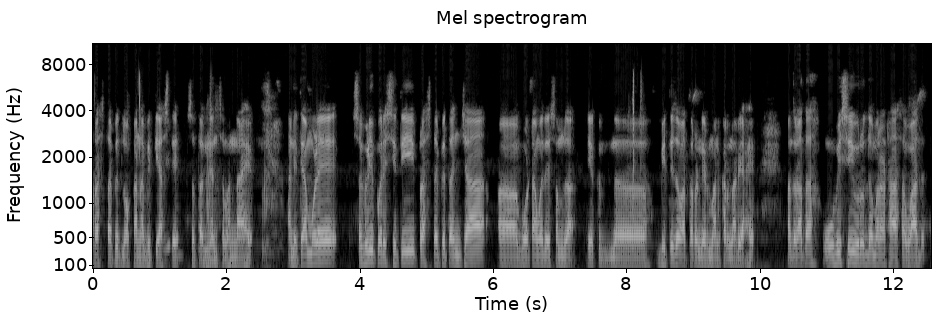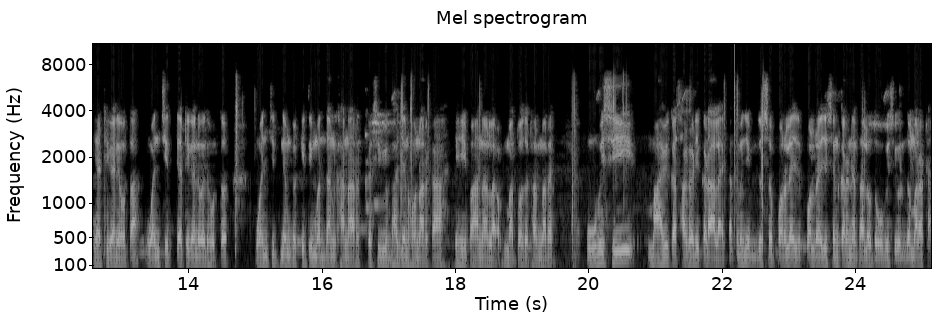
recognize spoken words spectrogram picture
प्रस्थापित लोकांना भीती असते असं तज्ज्ञांचं म्हणणं आहे. आणि त्यामुळे सगळी परिस्थिती प्रस्थापितांच्या गोटामध्ये समजा एक भीतीचं वातावरण निर्माण करणारी आहे. मात्र आता ओबीसी विरुद्ध मराठा असा वाद या ठिकाणी होता. वंचित त्या ठिकाणी होतं. वंचित नेमकं किती मतदान खाणार कशी विभाजन होणार का हेही पाहण्याला महत्त्वाचं ठरणार आहे. ओबीसी महाविकास आघाडीकडे आहे आता म्हणजे जसं पॉलरायझ पॉलरायझेशन करण्यात आलं होतं ओबीसी विरुद्ध मराठा.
